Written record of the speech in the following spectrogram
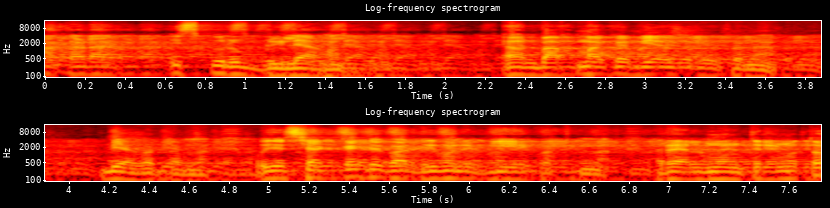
মাথাটা স্ক্রুপ দিলে এখন এখন বাপ মাকে বিয়ে করতো না, বিয়ে করতাম না। ওই যে শেখ খাইতে ঘর জীবনে বিয়ে করতাম না রেলমন্ত্রীর মতো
